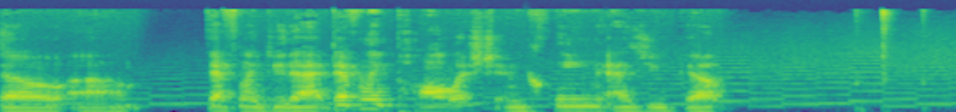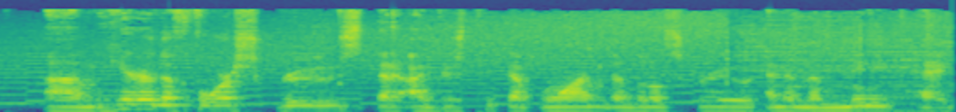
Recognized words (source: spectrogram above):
So um, definitely do that. Definitely polish and clean as you go. Um, here are the four screws that I've just picked up one, the little screw, and then the mini peg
